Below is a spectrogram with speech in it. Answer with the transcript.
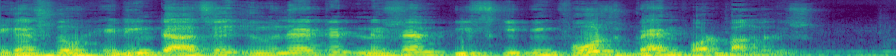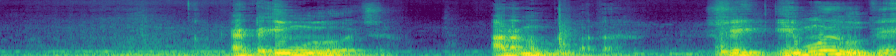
এখানে শুধু হেডিংটা আছে United Nation peace keeping force ban for Bangladesh একটা এমইউ হয়েছে আটানব্বই পাতার। সেই এমইউতে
